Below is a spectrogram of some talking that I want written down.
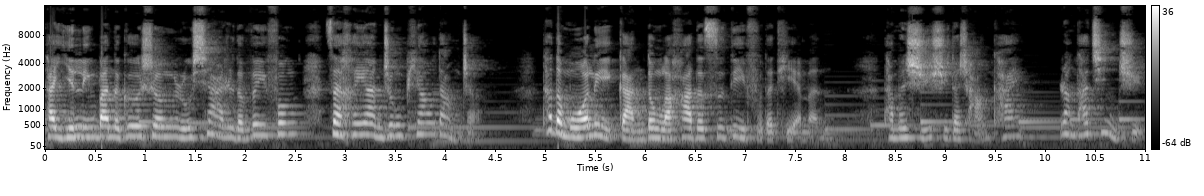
他银铃般的歌声如夏日的微风，在黑暗中飘荡着。他的魔力感动了哈德斯地府的铁门，他们徐徐地敞开，让他进去。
